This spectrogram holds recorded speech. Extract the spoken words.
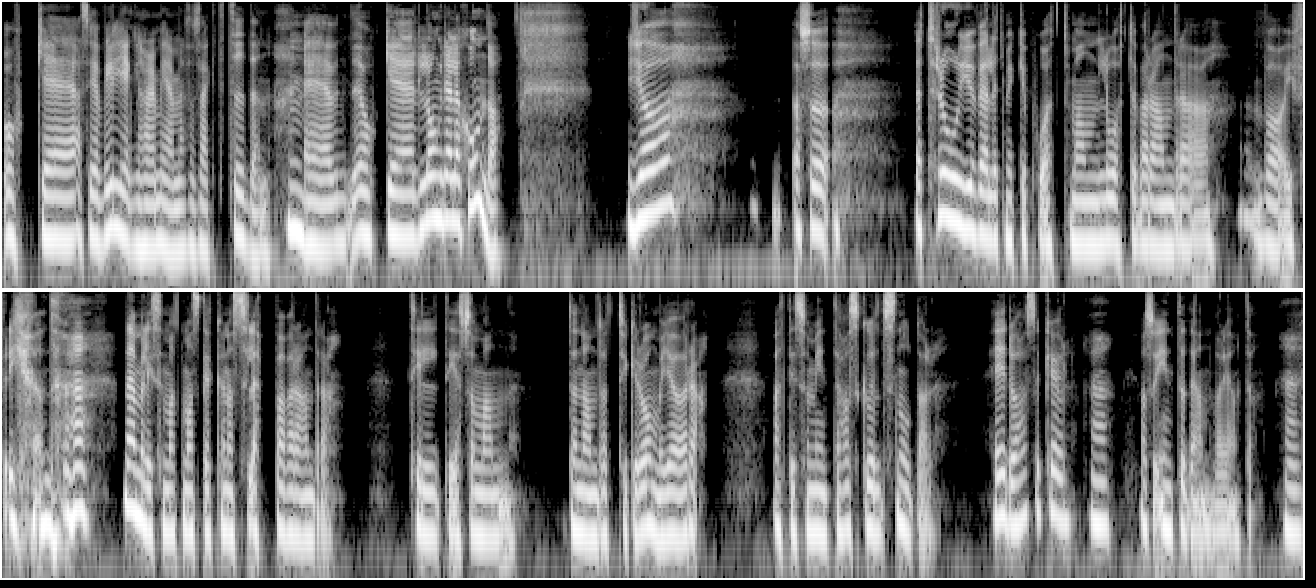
Och eh, alltså jag vill egentligen höra mer, men som sagt tiden. Mm. Eh, och eh, lång relation då? Ja, alltså jag tror ju väldigt mycket på att man låter varandra vara i fred. Nej, men liksom att man ska kunna släppa varandra till det som man, den andra tycker om att göra. Att det som inte har skuldsnoddar. Hej då, ha så kul. Ja. Alltså inte den varianten. Ja.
